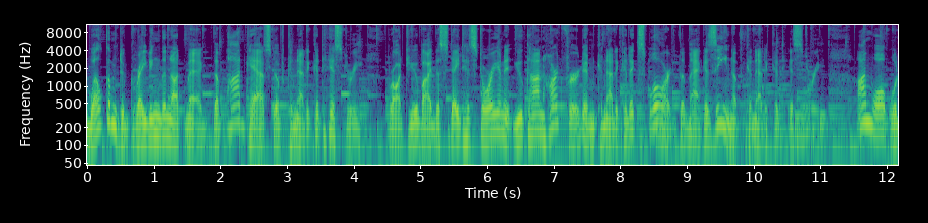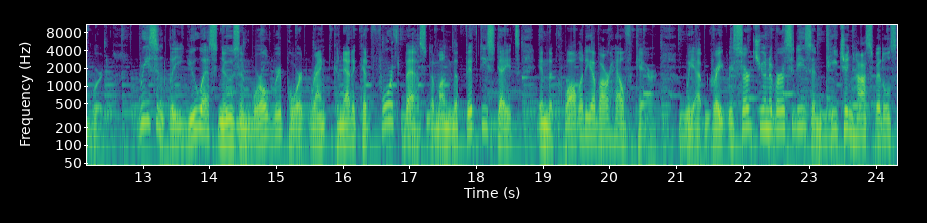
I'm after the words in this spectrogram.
Welcome to Grating the Nutmeg, the podcast of Connecticut history, brought to you by the state historian at UConn Hartford and Connecticut Explored, the magazine of Connecticut history. I'm Walt Woodward. Recently, U.S. News and World Report ranked Connecticut fourth best among the 50 states in the quality of our health care. We have great research universities and teaching hospitals,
